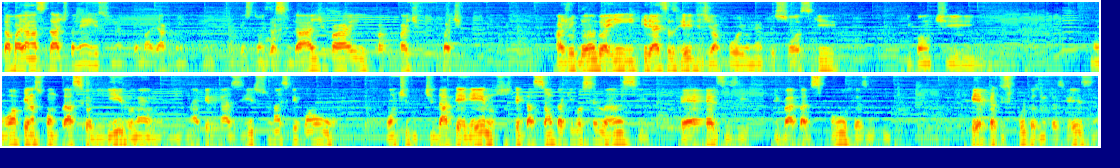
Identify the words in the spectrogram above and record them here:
trabalhar na cidade também é isso, né? Trabalhar com, com questões da cidade vai, vai, te, vai te ajudando aí em criar essas redes de apoio, né? Pessoas que, que vão te não vão apenas comprar seu livro, né? Não é apenas isso, mas que vão vão te, te dar terreno, sustentação para que você lance teses e, e vá para disputas e, e perca as disputas muitas vezes, né?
